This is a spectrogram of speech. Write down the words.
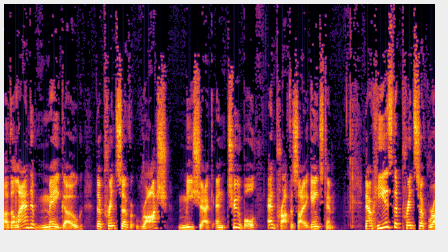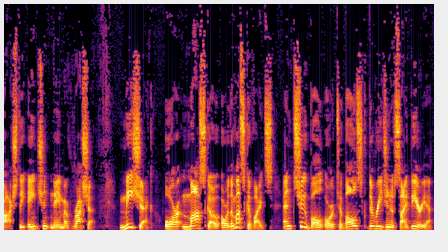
of the land of Magog, the prince of Rosh, Meshech, and Tubal, and prophesy against him. Now he is the prince of Rosh, the ancient name of Russia. Meshech, or Moscow, or the Muscovites, and Tubal, or Tobolsk, the region of Siberia.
